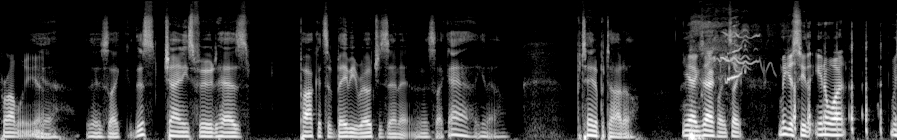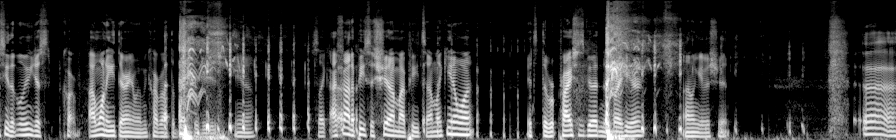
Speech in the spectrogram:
Probably, yeah. yeah. There's like this Chinese food has pockets of baby roaches in it, and it's like, ah, you know, potato, potato. Yeah, exactly. It's like, let me just see that. You know what? Let me see that. Let me just carve. I want to eat there anyway. Let me carve out the best reviews. You know, it's like I found a piece of shit on my pizza. I'm like, you know what? It's the price is good and it's right here. I don't give a shit. Uh,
